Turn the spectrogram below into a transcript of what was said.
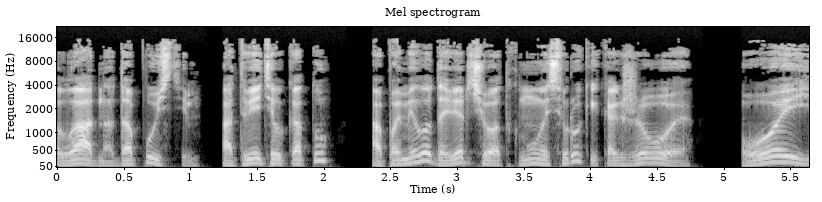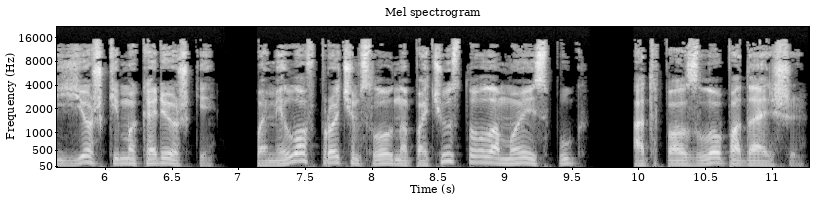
Ладно, допустим, ответил коту, а помело доверчиво ткнулось в руки, как живое. Ой, ешки-макарешки. Помело, впрочем, словно почувствовало мой испуг. Отползло подальше.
